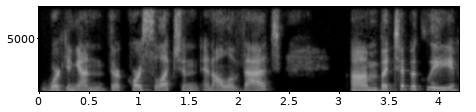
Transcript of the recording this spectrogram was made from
working on their course selection and all of that. Um, but typically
